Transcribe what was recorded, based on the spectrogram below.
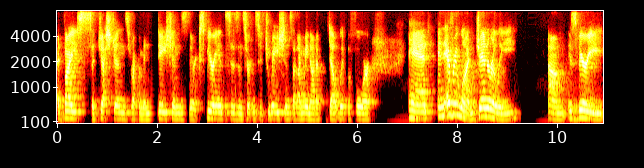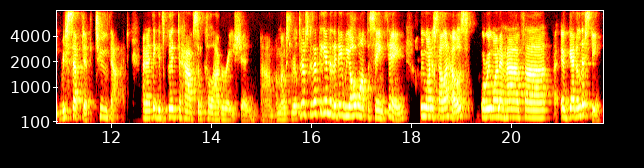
advice, suggestions, recommendations, their experiences in certain situations that I may not have dealt with before. And, and everyone generally um, is very receptive to that. And I think it's good to have some collaboration um, amongst realtors because at the end of the day, we all want the same thing. We want to sell a house or we want to have uh, get a listing.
